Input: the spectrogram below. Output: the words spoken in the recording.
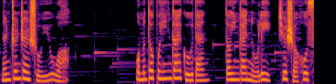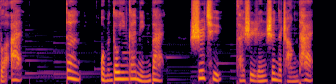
能真正属于我。我们都不应该孤单，都应该努力去守护所爱。但我们都应该明白，失去才是人生的常态。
